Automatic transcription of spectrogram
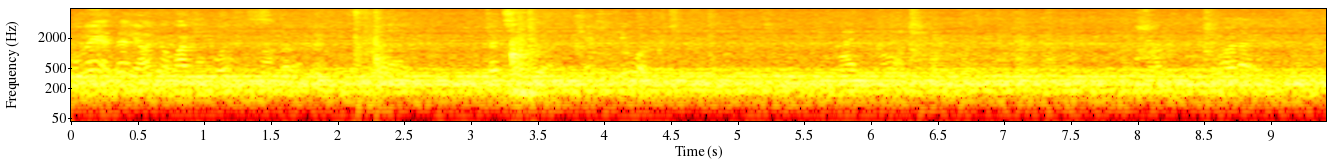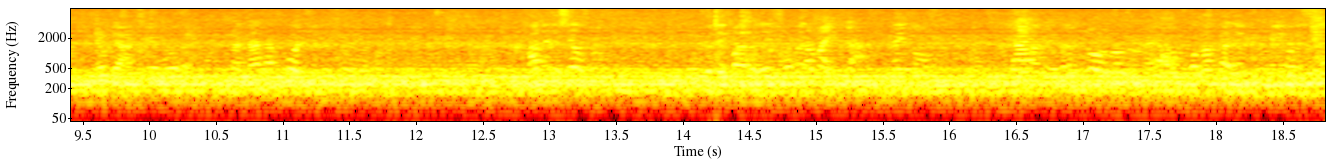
我们也在了解外国国市场的这个这几。那个稍微慢一点，那种压的能弱弱的没有，我们感觉没有像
